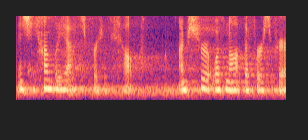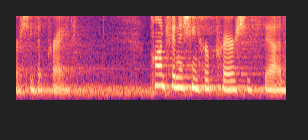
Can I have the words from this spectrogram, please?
Then she humbly asked for his help. I'm sure it was not the first prayer she had prayed. Upon finishing her prayer, she said,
